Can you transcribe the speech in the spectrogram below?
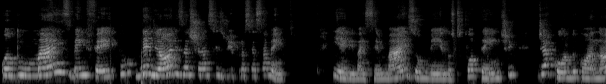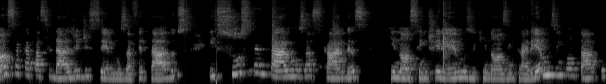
Quanto mais bem feito, melhores as chances de processamento. E ele vai ser mais ou menos potente de acordo com a nossa capacidade de sermos afetados e sustentarmos as cargas que nós sentiremos e que nós entraremos em contato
